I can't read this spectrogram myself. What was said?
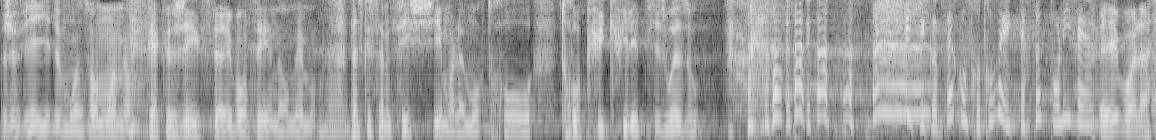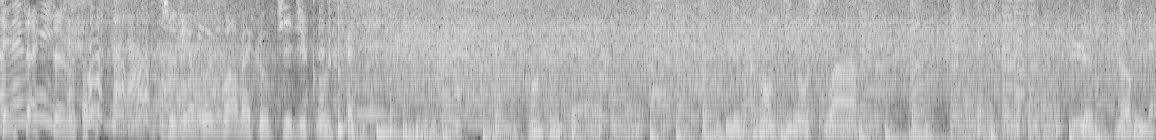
Je vieillis de moins en moins, mais en tout cas que j'ai expérimenté énormément. Parce que ça me fait chier, moi, l'amour trop, trop cuit-cuit, les petits oiseaux. Et c'est comme ça qu'on se retrouve avec personne pour l'hiver. Et voilà, Ah exactement. oui. Ça, là. Je vais revoir ma copie, du coup. France Inter. Le grand dimanche soir. Le Florilège.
